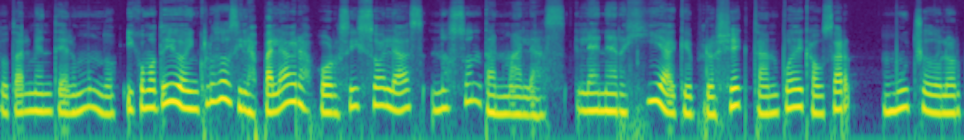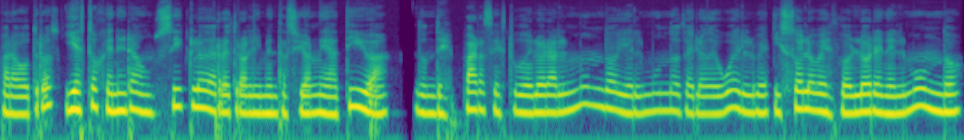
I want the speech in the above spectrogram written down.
totalmente el mundo. Y como te digo, incluso si las palabras por sí solas no son tan malas, la energía que proyectan puede causar mucho dolor para otros y esto genera un ciclo de retroalimentación negativa donde esparces tu dolor al mundo y el mundo te lo devuelve y solo ves dolor en el mundo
